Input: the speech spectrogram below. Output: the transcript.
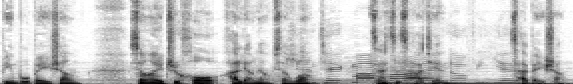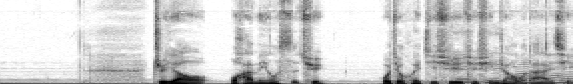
并不悲伤，相爱之后还两两相望，再次擦肩才悲伤。只要我还没有死去，我就会继续去寻找我的爱情。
